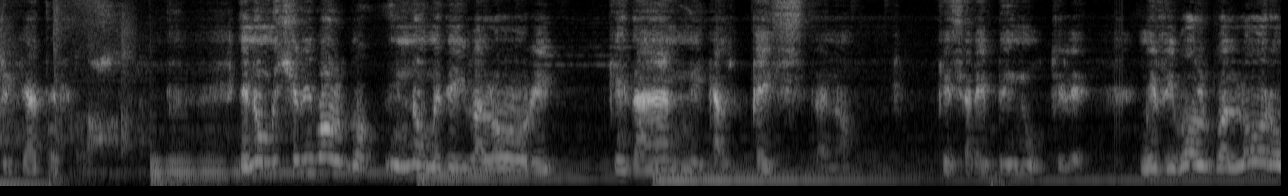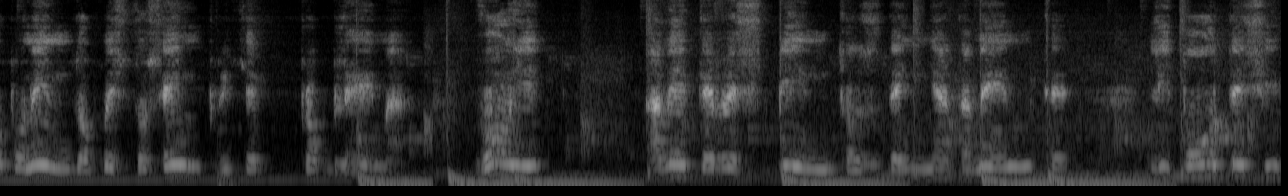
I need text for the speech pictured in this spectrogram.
Brigate Rosse. E non mi ci rivolgo in nome dei valori che da anni calpestano che sarebbe inutile. Mi rivolgo a loro ponendo questo semplice problema. Voi avete respinto sdegnatamente l'ipotesi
